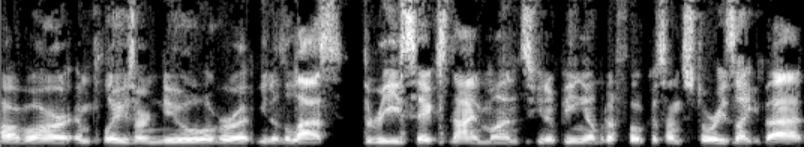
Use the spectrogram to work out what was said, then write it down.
of our employees are new over, you know, the last three, six, nine months, you know, being able to focus on stories like that.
